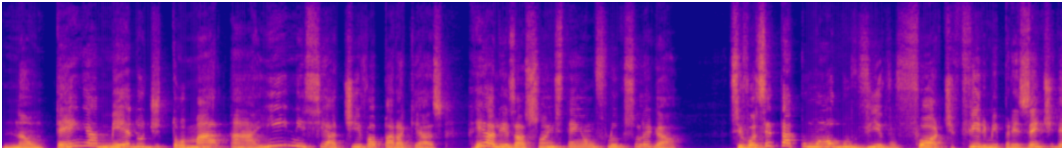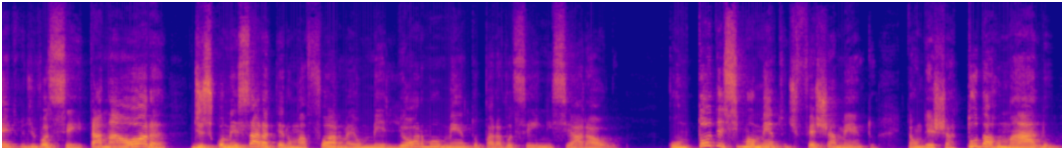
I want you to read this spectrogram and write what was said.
não tenha medo de tomar a iniciativa para que as realizações tenham um fluxo legal. Se você está com algo vivo, forte, firme, presente dentro de você e está na hora de começar a ter uma forma, é o melhor momento para você iniciar algo. Com todo esse momento de fechamento. Então, deixa tudo arrumado,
